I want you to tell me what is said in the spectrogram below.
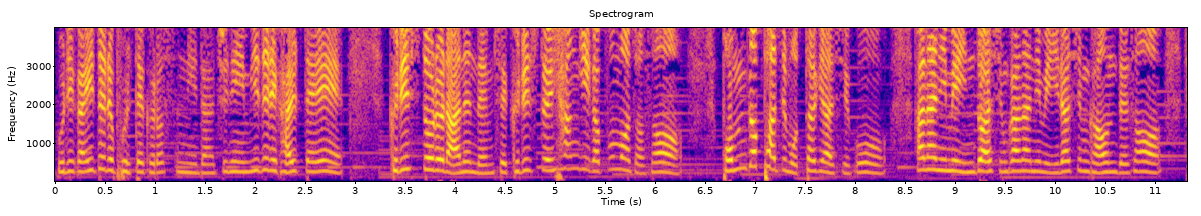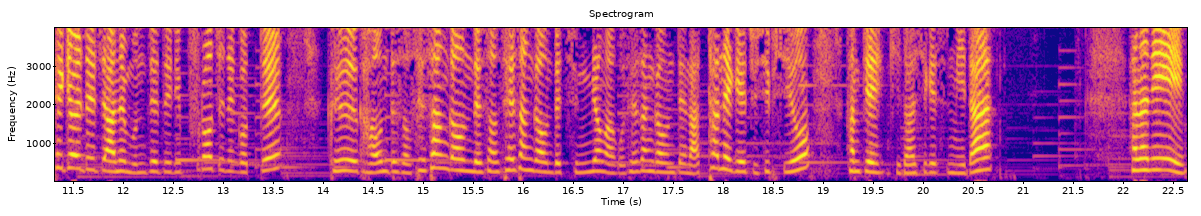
우리가 이들을 볼 때 그렇습니다. 주님, 이들이 갈때 그리스도를 아는 냄새, 그리스도의 향기가 뿜어져서 범접하지 못하게 하시고 하나님의 인도하심과 하나님의 일하심 가운데서 해결되지 않을 문제들이 풀어지는 것들 그 가운데서 세상 가운데서 세상 가운데 증명하고 세상 가운데 나타내게 해 주십시오. 함께 기도하시겠습니다. 하나님,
